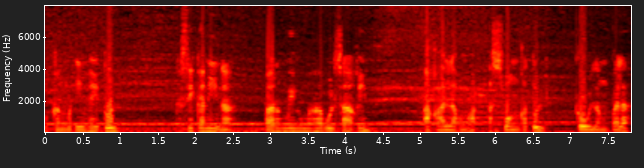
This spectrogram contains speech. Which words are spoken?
Huwag kang maingay, tol. Kasi kanina, parang may humahabol sa akin. Akala ko nga, aswang ka, tol. Ikaw lang pala.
